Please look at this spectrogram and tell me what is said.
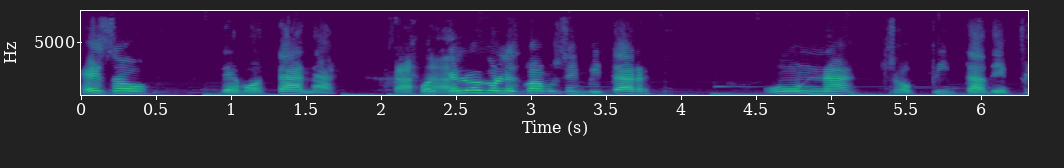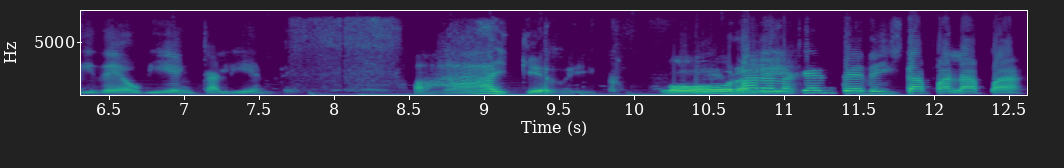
Eso de botana, porque luego les vamos a invitar una sopita de fideo bien caliente. Ay, qué rico. Para la gente de Iztapalapa,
